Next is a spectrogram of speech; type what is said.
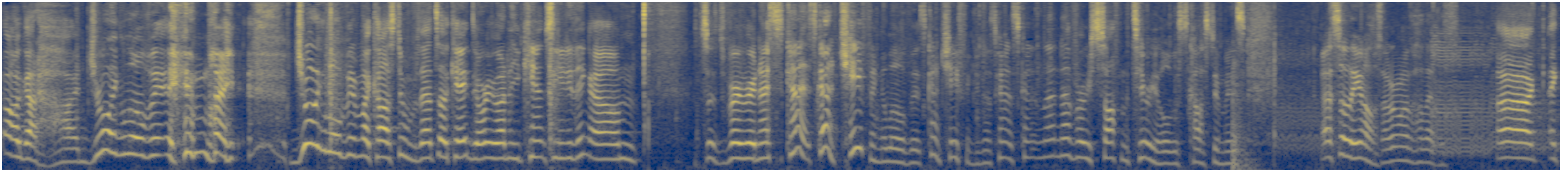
Oh god, I'm drooling a little bit in my, drooling a little bit in my costume, but that's okay. Don't worry about it. You can't see anything. Um, so it's very, very nice. It's kind of, it's kind of chafing a little bit. It's kind of chafing. You know, it's kind of, it's kind of not, not very soft material. This costume is. That's something else. I don't know how that is. Uh, I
